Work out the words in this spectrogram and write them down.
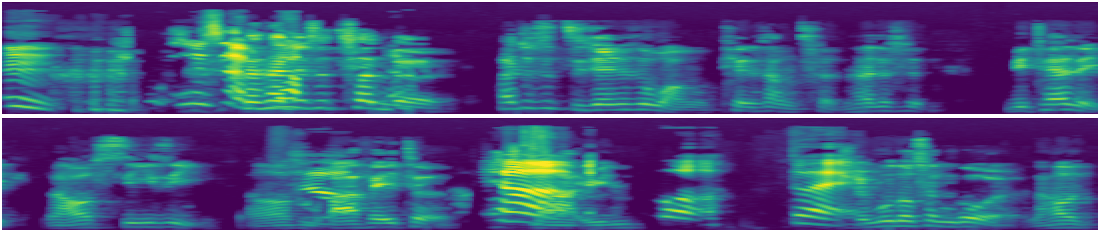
嗯，但他就是蹭的，他就是直接就是往天上蹭，他就是 Vitalik，然后 CZ，然后什么巴菲特、马云，对，全部都蹭过了，然后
